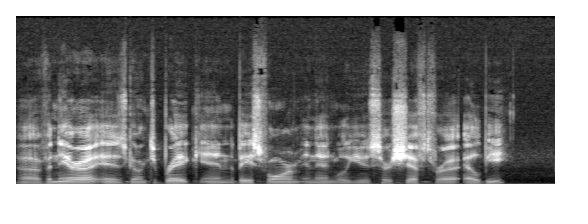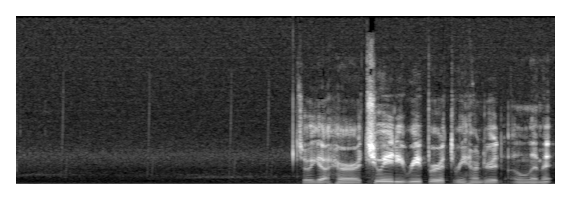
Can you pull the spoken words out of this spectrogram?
Uh, Vinera is going to break in the base form, and then we'll use her shift for LB. So we got her 280 Reaper, 300 limit.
